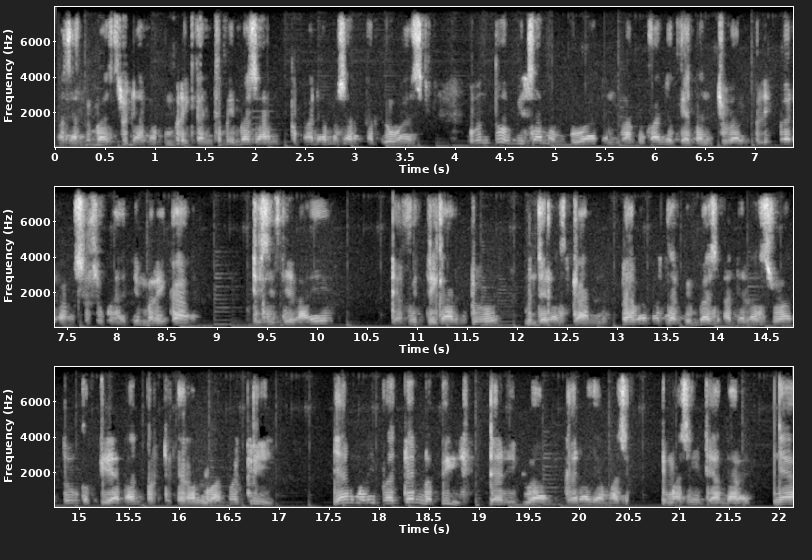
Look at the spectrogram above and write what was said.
pasar bebas sudah memberikan kebebasan kepada masyarakat luas untuk bisa membuat dan melakukan kegiatan jual beli barang sesuka hati mereka. Di sisi lain, David Ricardo menjelaskan bahwa pasar bebas adalah suatu kegiatan perdagangan luar negeri yang melibatkan lebih dari dua negara yang masing-masing di antaranya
